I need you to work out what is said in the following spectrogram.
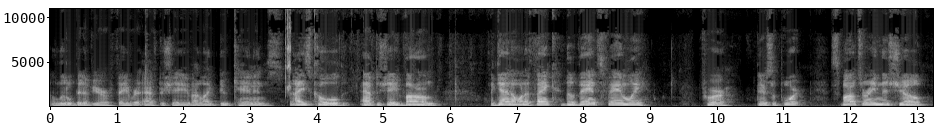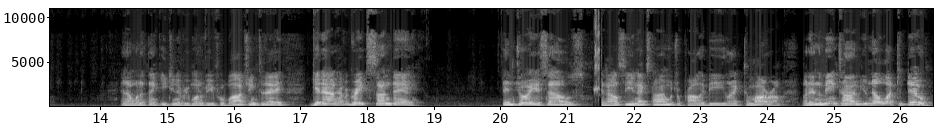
a little bit of your favorite aftershave. I like Duke Cannon's ice cold aftershave balm. Again, I want to thank the Vance family for their support sponsoring this show. And I want to thank each and every one of you for watching today. Get out, have a great Sunday. Enjoy yourselves. And I'll see you next time, which will probably be like tomorrow. But in the meantime, you know what to do.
